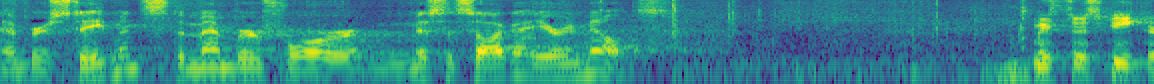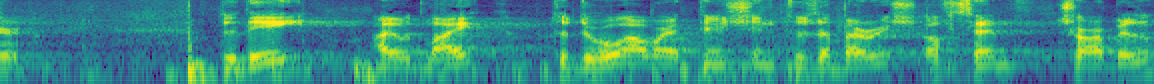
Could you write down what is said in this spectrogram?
Member statements. The member for Mississauga, Erin Mills. Mr. Speaker, today I would like to draw our attention to the parish of St. Charbel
